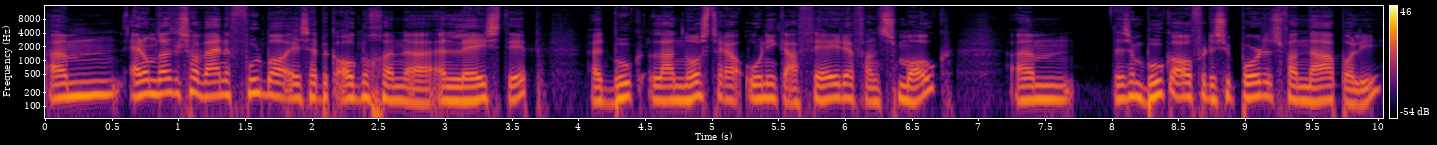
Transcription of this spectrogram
Ehm, en omdat er zo weinig voetbal is, heb ik ook nog een, eh, een leestip. Het boek La Nostra Unica Fede van Smoke. Ehm dat is een boek over de supporters van Napoli.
